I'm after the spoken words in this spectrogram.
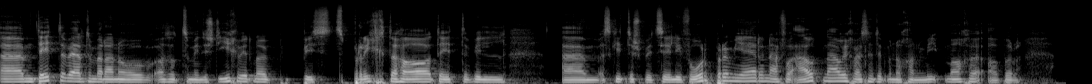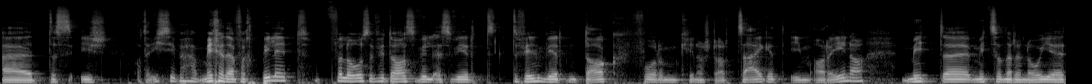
Ähm, dort werden wir auch noch, also zumindest ich werde noch etwas zu berichten haben, dort, weil ähm, es gibt eine spezielle Vorpremiere auch von Outnow. Ich weiß nicht, ob man noch mitmachen kann, aber äh, das ist oder ist es überhaupt? Wir können einfach Billett verlosen für das, weil es wird, der Film wird einen Tag vor dem Kinostart zeigen im Arena mit, äh, mit so einer neuen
